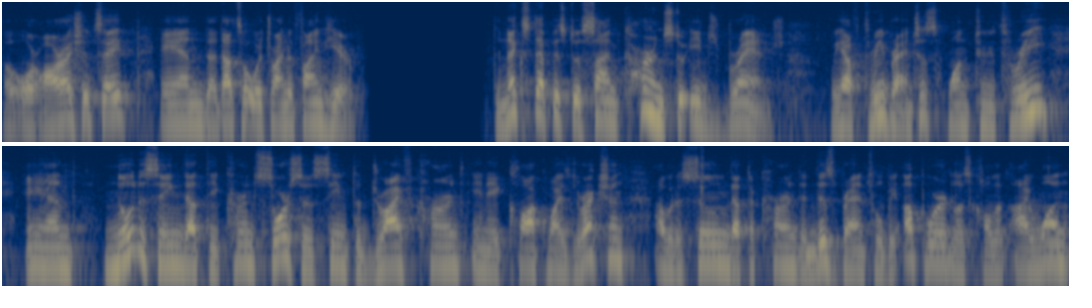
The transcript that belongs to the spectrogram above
uh, or are I should say, and uh, that's what we're trying to find here. The next step is to assign currents to each branch. We have three branches, one, two, three, and Noticing that the current sources seem to drive current in a clockwise direction, I would assume that the current in this branch will be upward, let's call it I1.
